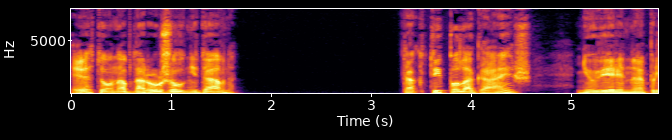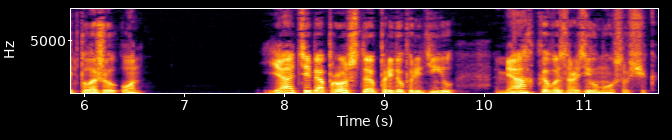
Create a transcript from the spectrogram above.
Это он обнаружил недавно. — Так ты полагаешь? — неуверенно предположил он. — Я тебя просто предупредил, — мягко возразил мусорщик.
